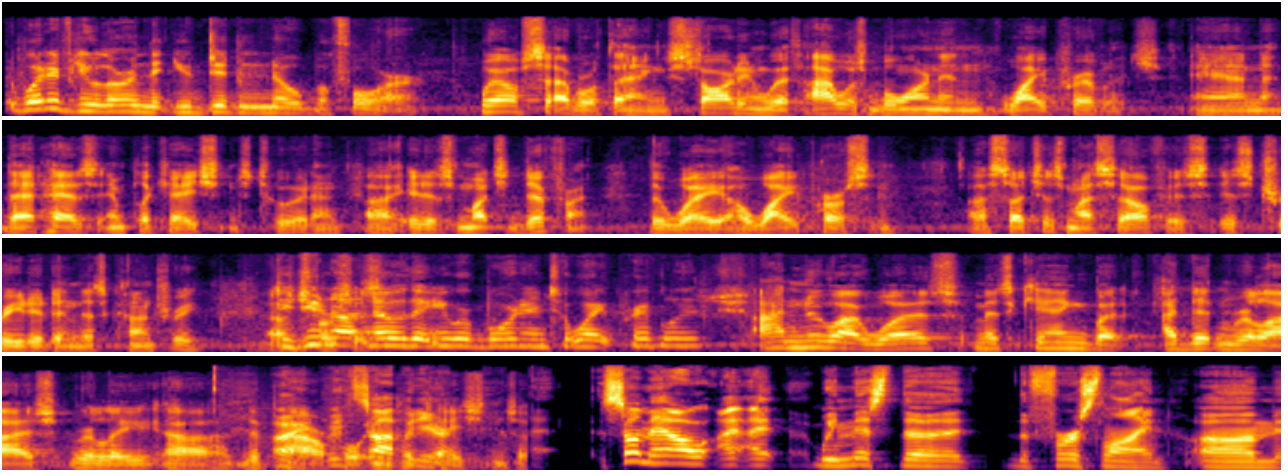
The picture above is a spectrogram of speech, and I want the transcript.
What have you learned that you didn't know before? Well, several things, starting with I was born in white privilege, and that has implications to it. And uh, it is much different the way a white person, uh, such as myself, is, is treated in this country. uh, Did you not know that you were born into white privilege? I knew I was, Ms. King, but I didn't realize really uh, the right, powerful stop it here. implications of somehow I, I we missed the the first line. Um,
